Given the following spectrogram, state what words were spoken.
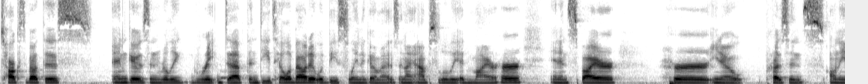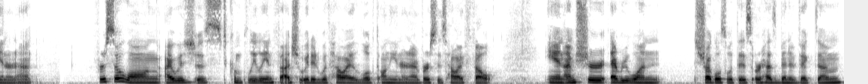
talks about this and goes in really great depth and detail about it would be Selena Gomez. And I absolutely admire her and inspire her, you know, presence on the internet. For so long, I was just completely infatuated with how I looked on the internet versus how I felt. And I'm sure everyone struggles with this or has been a victim.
